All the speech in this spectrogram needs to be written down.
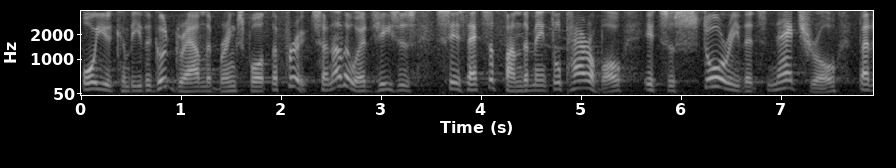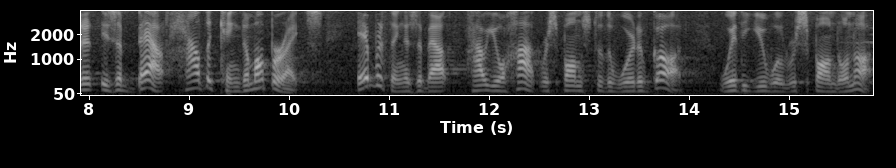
or you can be the good ground that brings forth the fruit. So, in other words, Jesus says that's a fundamental parable. It's a story that's natural, but it is about how the kingdom operates. Everything is about how your heart responds to the Word of God, whether you will respond or not.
